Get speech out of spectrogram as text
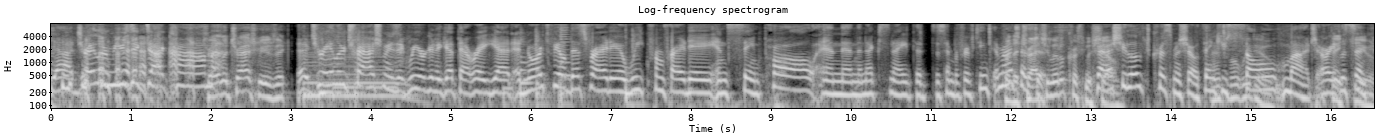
Yeah, trailermusic.com. Trailer trash music. Uh, trailer trash music. We are going to get that right yet. At Northfield this Friday, a week from Friday in St. Paul, and then the next night, the December 15th in For the Rochester. trashy little Christmas show. Trashy little Christmas show. Thank That's you what we so do. much. All right, Thank listen. you.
